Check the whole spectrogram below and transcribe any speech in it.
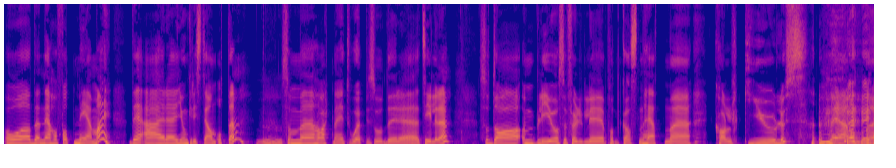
Og den jeg har fått med meg, det er eh, Jon Christian Ottem, som eh, har vært med i to episoder tidligere. Så da blir jo selvfølgelig podkasten hetende Kalkjulus med Anne,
